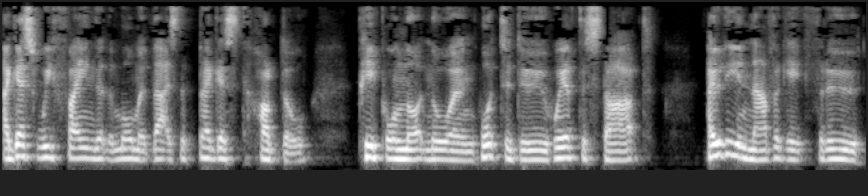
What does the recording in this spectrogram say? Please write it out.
I guess we find at the moment that is the biggest hurdle. People not knowing what to do, where to start. How do you navigate through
